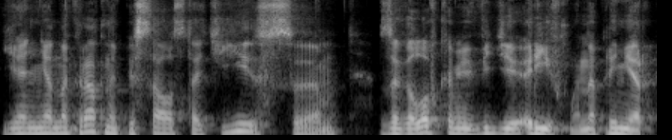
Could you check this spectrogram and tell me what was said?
Я неоднократно писал статьи с э, заголовками в виде рифмы. Например,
